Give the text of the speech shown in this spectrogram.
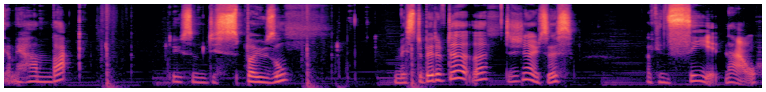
get my hand back. Do some disposal. Missed a bit of dirt there. Did you notice? I can see it now.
